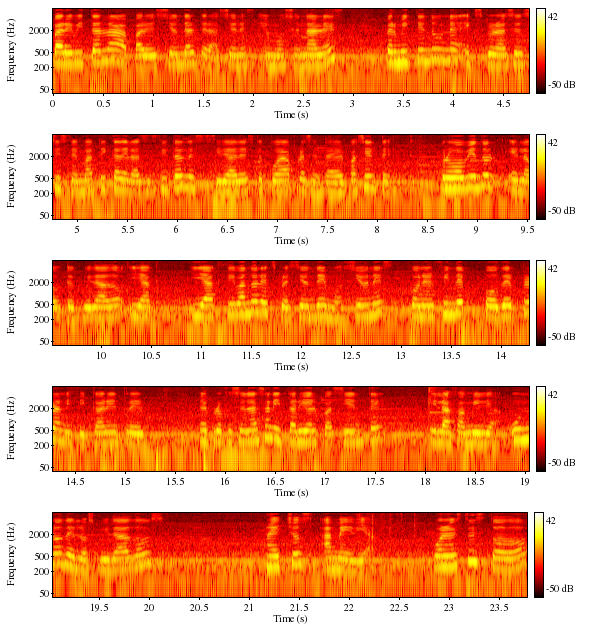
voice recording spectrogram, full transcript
para evitar la aparición de alteraciones emocionales, permitiendo una exploración sistemática de las distintas necesidades que pueda presentar el paciente, promoviendo el autocuidado y, y activando la expresión de emociones con el fin de poder planificar entre el profesional sanitario y el paciente y la familia uno de los cuidados hechos a media. Bueno, esto es todo.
